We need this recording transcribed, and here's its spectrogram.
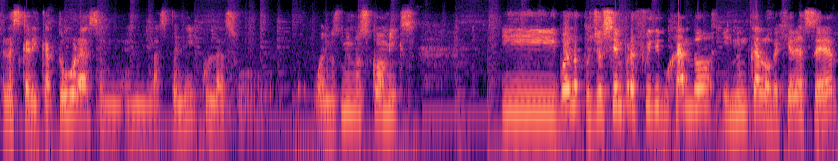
en las caricaturas, en, las películas o, en los mismos cómics. Y bueno, pues yo siempre fui dibujando y nunca lo dejé de hacer.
